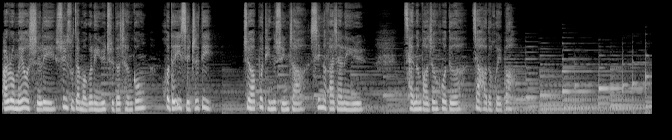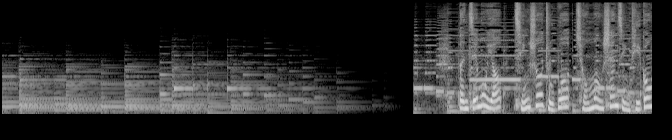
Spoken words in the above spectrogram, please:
而若没有实力迅速在某个领域取得成功，获得一席之地，就要不停的寻找新的发展领域，才能保证获得较好的回报。本节目由情说主播琼梦山景提供，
